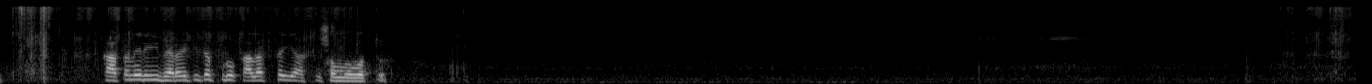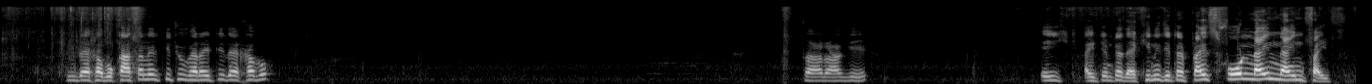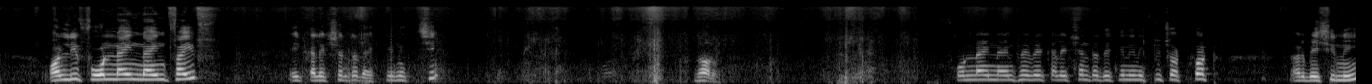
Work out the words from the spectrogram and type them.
কাতানের এই ভ্যারাইটিটা পুরো কালারটাই আছে সম্ভবত। দেখাবো, কাতানের কিছু ভ্যারাইটি দেখাবো। তার আগে এই আইটেমটা দেখিনি, যেটার price four nine nine five only four nine nine five এই কালেকশনটা দেখিয়ে নিচ্ছি। ধরো। ফোর নাইন নাইন ফাইভের কালেকশনটা দেখে নিন একটু চটপট, আর বেশি নেই।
